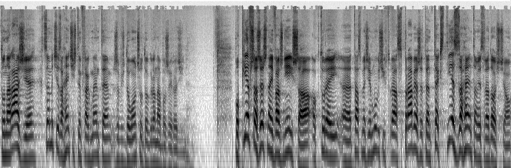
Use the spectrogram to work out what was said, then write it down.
to na razie chcemy Cię zachęcić tym fragmentem, żebyś dołączył do grona Bożej rodziny. Po pierwsza rzecz najważniejsza, o której e, teraz będziemy mówić i która sprawia, że ten tekst jest zachętą, jest radością,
